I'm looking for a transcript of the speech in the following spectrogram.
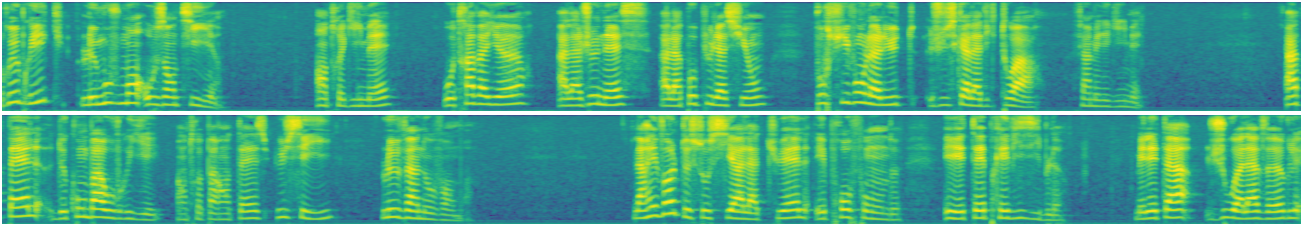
Rubrique Le mouvement aux Antilles. Entre guillemets, aux travailleurs, à la jeunesse, à la population, poursuivons la lutte jusqu'à la victoire. Fermez les guillemets. Appel de combat ouvrier, entre parenthèses UCI, le 20 novembre. La révolte sociale actuelle est profonde et était prévisible. Mais l'État joue à l'aveugle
